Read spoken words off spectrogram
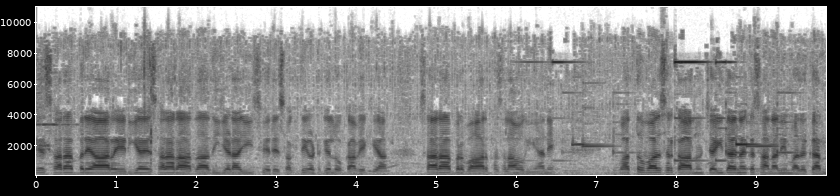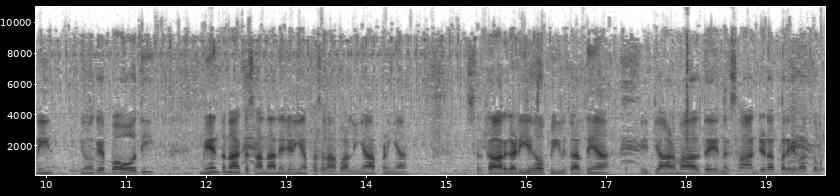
ਇਹ ਸਾਰਾ ਬਰਿਆਰ ਏਰੀਆ ਇਹ ਸਾਰਾ ਰਾਤ ਰਾਤ ਹੀ ਜਿਹੜਾ ਜੀ ਸਵੇਰੇ ਸਵਖਤੇ ਉੱਠ ਕੇ ਲੋਕਾਂ ਵੇਖਿਆ, ਸਾਰਾ ਬਰਬਾਦ ਫਸਲਾਂ ਹੋ ਗਈਆਂ ਨੇ। ਵੱਧ ਤੋਂ ਵੱਧ ਸਰਕਾਰ ਨੂੰ ਚਾਹੀਦਾ ਇਹਨਾਂ ਕਿਸਾਨਾਂ ਦੀ ਮਦਦ ਕਰਨੀ, ਕਿਉਂਕਿ ਬਹੁਤ ਹੀ ਮਿਹਨਤ ਨਾਲ ਕਿਸਾਨਾਂ ਨੇ ਜਿਹੜੀਆਂ ਫਸਲਾਂ ਪਾਲੀਆਂ ਆਪਣੀਆਂ। ਸਰਕਾਰ ਗਾੜੀ ਇਹੋ ਅਪੀਲ ਕਰਦੇ ਆ ਕਿ ਜਾਨ ਮਾਲ ਦੇ ਨੁਕਸਾਨ ਜਿਹੜਾ ਭਰੇ ਵੱਧ ਤੋਂ ਵੱਧ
